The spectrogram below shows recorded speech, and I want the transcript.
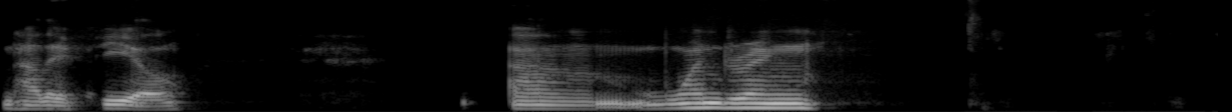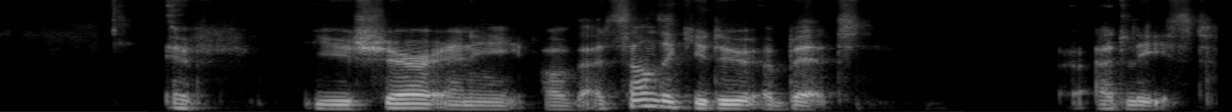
and how they feel. Um, wondering if you share any of that. It sounds like you do a bit, at least,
